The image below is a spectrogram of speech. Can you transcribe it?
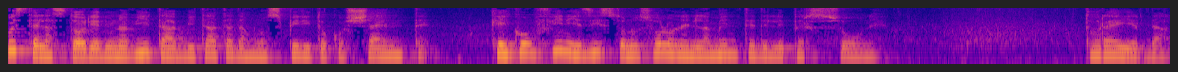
Questa è la storia di una vita abitata da uno spirito cosciente che i confini esistono solo nella mente delle persone. Toreirdal,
